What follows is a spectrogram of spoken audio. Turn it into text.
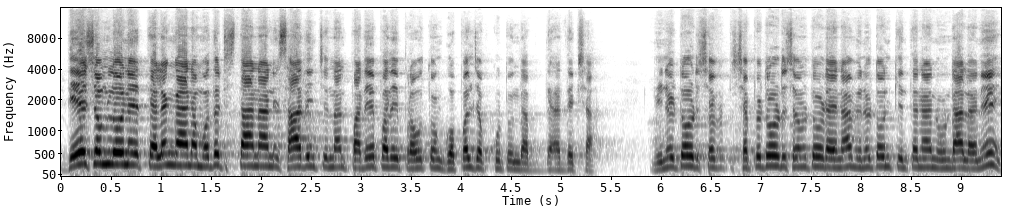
దేశంలోనే తెలంగాణ మొదటి స్థానాన్ని సాధించిందని పదే పదే ప్రభుత్వం గొప్పలు చెప్పుకుంటుంది అధ్యక్ష. వినటోడు చెప్- చెప్పటోడు చెమటోడైనా వినటోనికి ఇంతనైనా ఉండాలని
